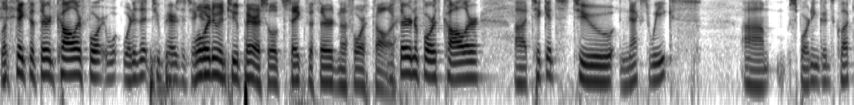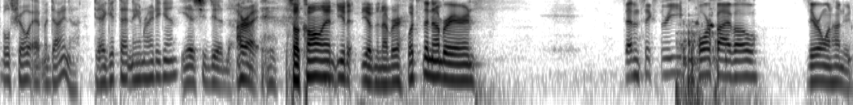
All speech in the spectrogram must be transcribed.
Let's take the third caller for what is it? Two pairs of tickets. Well, we're doing two pairs, so let's take the third and the fourth caller. the third and fourth caller. Uh, tickets to next week's um, Sporting Goods Collectible Show at Medina. Did I get that name right again? yes, you did. All right. So call in. You, you have the number. What's the number, Aaron? 763 450 0100.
